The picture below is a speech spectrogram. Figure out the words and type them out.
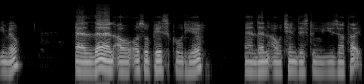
email and then i'll also paste code here and then I'll change this to user type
